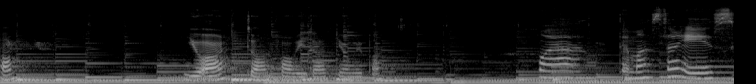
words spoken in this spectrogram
Um, you are done for without your weapons. Wow, the monster is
